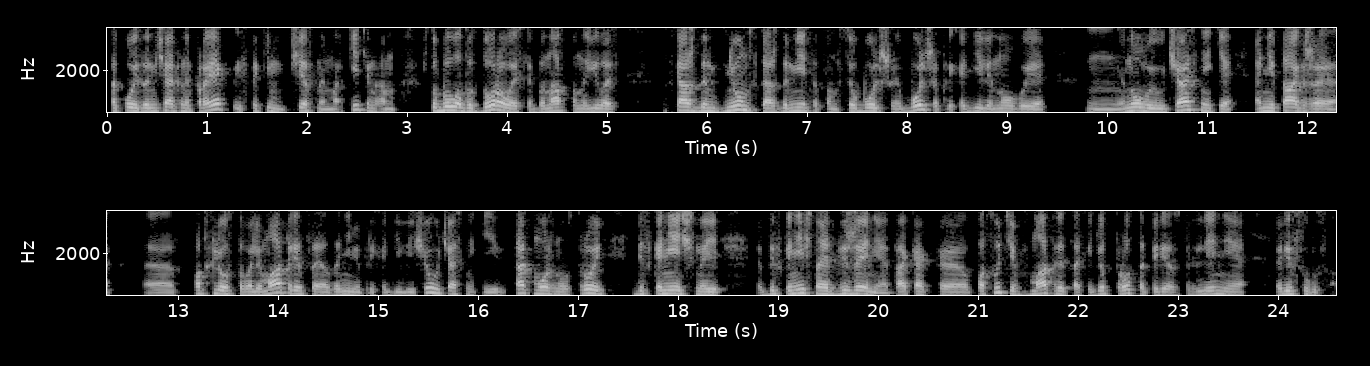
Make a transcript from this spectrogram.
такой замечательный проект и с таким честным маркетингом, что было бы здорово, если бы нас становилось с каждым днем, с каждым месяцем все больше и больше, приходили новые, новые участники, они также подхлестывали матрицы, а за ними приходили еще участники, и так можно устроить бесконечный, бесконечное движение, так как, э, по сути, в матрицах идет просто перераспределение ресурса.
